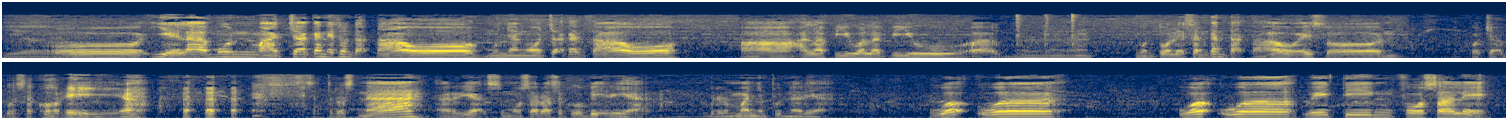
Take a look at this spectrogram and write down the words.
Ya Oh, iyalah mun maca kan Eson tak tahu. Mun yang ngocak kan tahu. Ah, I love you, I love you. Ah, hmm, mun tulisan kan tak tahu Eson. Kocak bahasa Korea. Seterusnya, Arya semua sarah sekubik Ria. Berman nyebut Arya. Wa wa wa wa waiting for Saleh.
